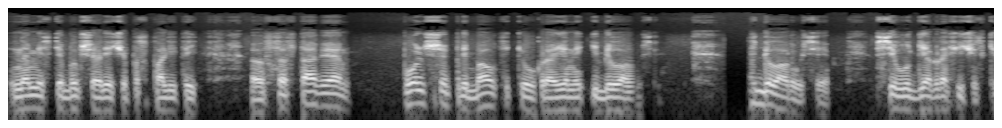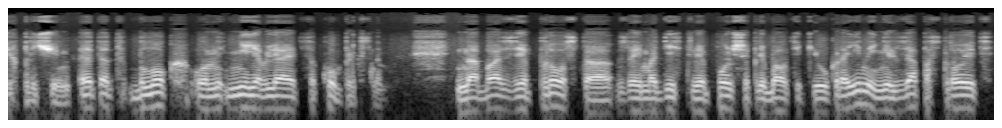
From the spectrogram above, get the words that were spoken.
на месте бывшей Речи Посполитой э, в составе Польши, Прибалтики, Украины и Беларуси. В Беларуси в силу географических причин этот блок он не является комплексным. На базе просто взаимодействия Польши, Прибалтики и Украины нельзя построить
